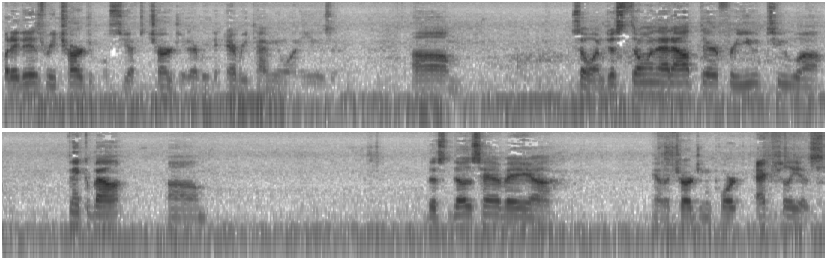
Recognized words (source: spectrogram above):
but it is rechargeable, so you have to charge it every every time you want to use it. Um, so I'm just throwing that out there for you to uh, think about. Um, this does have a, uh, you know, the charging port actually is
